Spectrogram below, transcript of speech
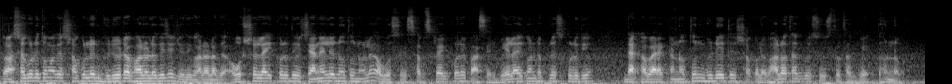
তো আশা করি তোমাদের সকলের ভিডিওটা ভালো লেগেছে। যদি ভালো লাগে, অবশ্যই লাইক করে দিও। চ্যানেলে নতুন হলে অবশ্যই সাবস্ক্রাইব করে পাশের বেল আইকনটা প্রেস করে দিও। দেখাবার একটা নতুন ভিডিওতে সকলে ভালো থাকবে, সুস্থ থাকবে। ধন্যবাদ।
